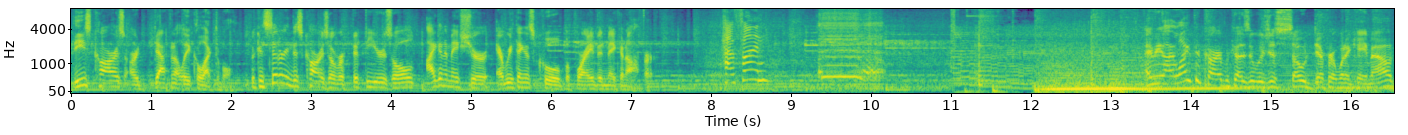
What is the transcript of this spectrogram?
These cars are definitely collectible. But considering this car is over 50 years old, I gotta make sure everything is cool before I even make an offer. Have fun. I mean, I like the car because it was just so different when it came out.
